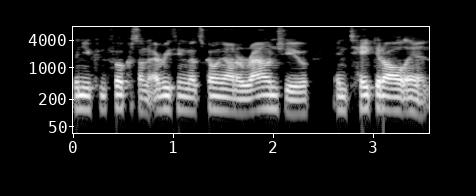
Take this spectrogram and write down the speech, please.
then you can focus on everything that's going on around you and take it all in.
